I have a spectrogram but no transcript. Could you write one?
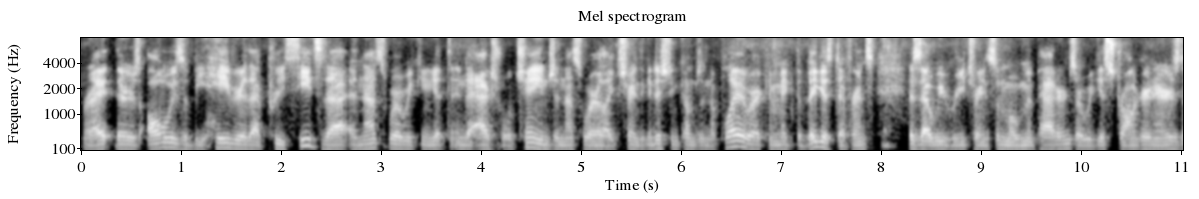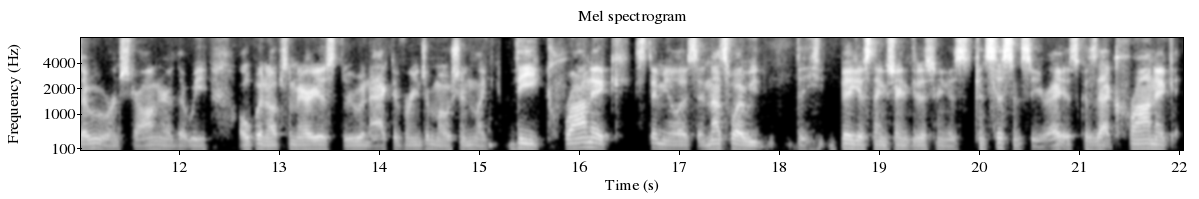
right? There's always a behavior that precedes that and that's where we can get to, into actual change and that's where like strength and conditioning comes into play where it can make the biggest difference is that we retrain some movement patterns or we get stronger in areas that we weren't strong or that we open up some areas through an active range of motion like the chronic stimulus and that's why we the biggest thing strength and conditioning is consistency right it's because that chronic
